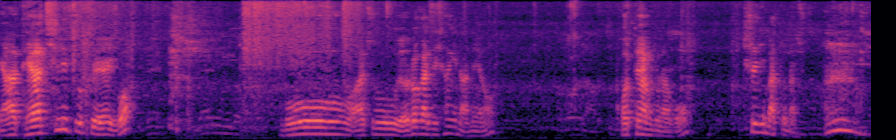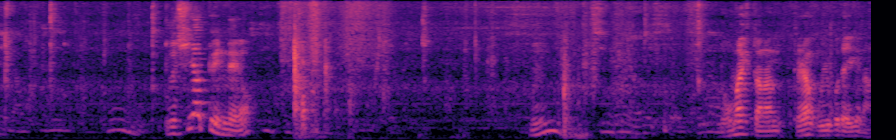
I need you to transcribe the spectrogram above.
야, 대하 칠리 소스예요, 이거? 뭐 아주 여러 가지 향이 나네요. 버터 향도 나고 칠리 맛도 나죠. 무슨 씨앗도 있네요. 음, 너무 맛있다. 난 대하구 이보다 이게 나.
